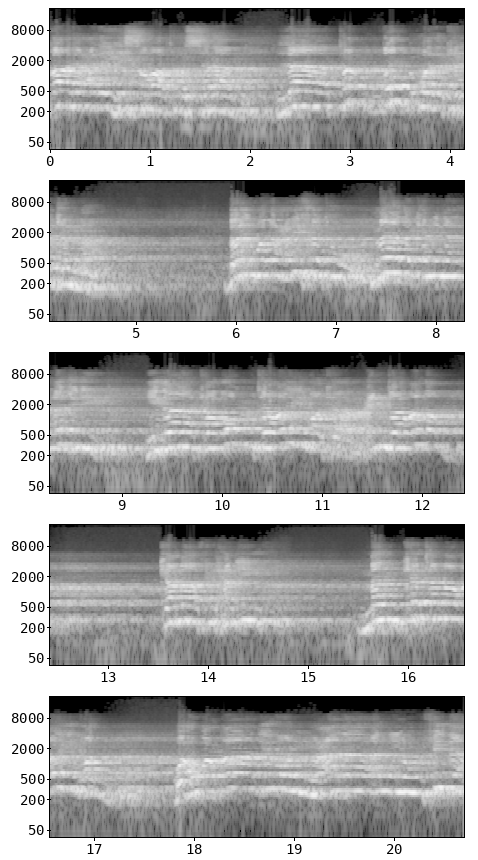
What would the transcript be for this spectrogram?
قال عليه الصلاة والسلام لا تغضب ولك الجنة بل ومعرفة ما لك من الأجر إذا كظمت غيرك عند الغضب كما في الحديث من كتم غيظا وهو قادر على أن ينفذه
